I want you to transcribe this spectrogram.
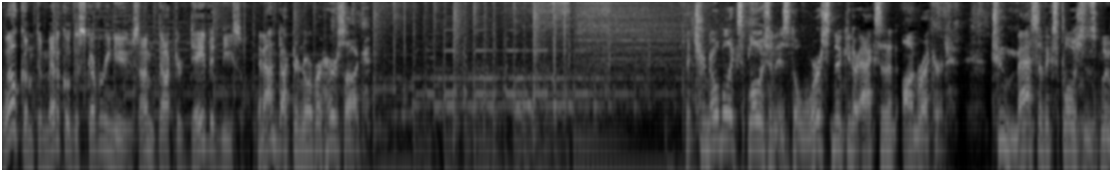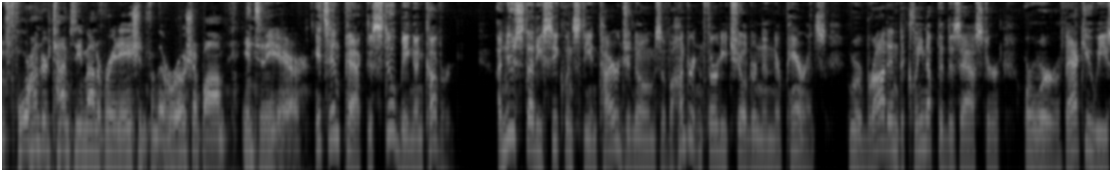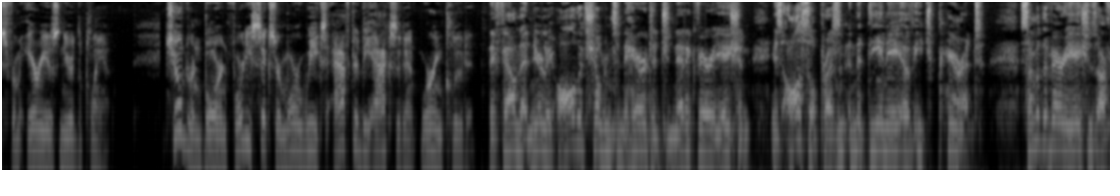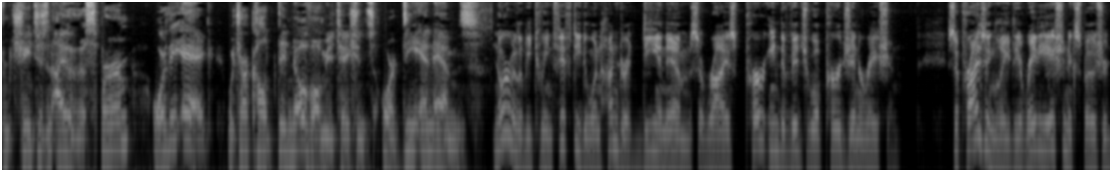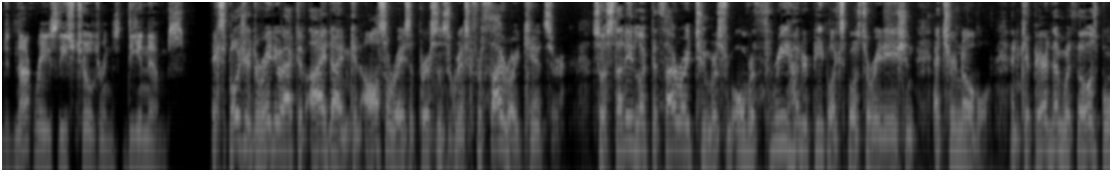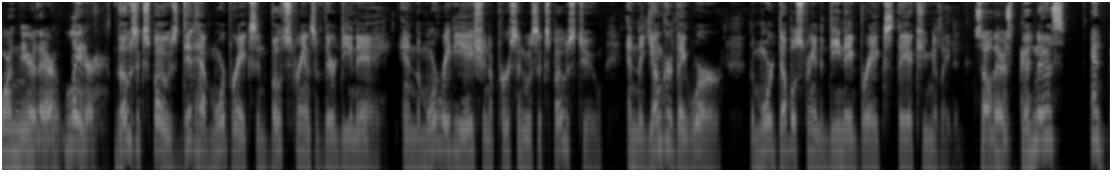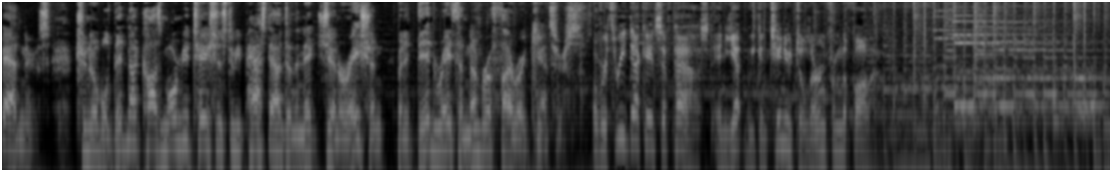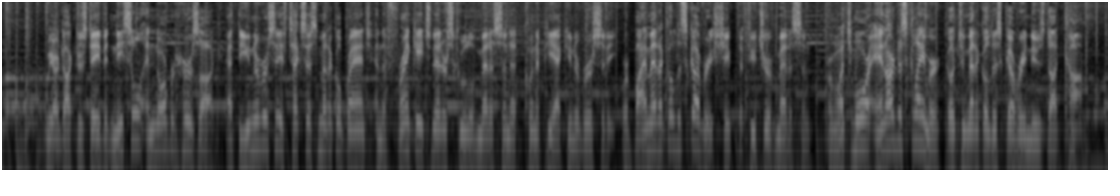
Welcome to Medical Discovery News. I'm Dr. David Niesel. And I'm Dr. Norbert Herzog. The Chernobyl explosion is the worst nuclear accident on record. Two massive explosions blew 400 times the amount of radiation from the Hiroshima bomb into the air. Its impact is still being uncovered. A new study sequenced the entire genomes of 130 children and their parents who were brought in to clean up the disaster or were evacuees from areas near the plant. Children born 46 or more weeks after the accident were included. They found that nearly all the children's inherited genetic variation is also present in the DNA of each parent. Some of the variations are from changes in either the sperm or the egg, which are called de novo mutations or DNMs. Normally, between 50 to 100 DNMs arise per individual per generation. Surprisingly, the radiation exposure did not raise these children's DNMs. Exposure to radioactive iodine can also raise a person's risk for thyroid cancer. So a study looked at thyroid tumors from over 300 people exposed to radiation at Chernobyl and compared them with those born near there later. Those exposed did have more breaks in both strands of their DNA, and the more radiation a person was exposed to, and the younger they were, the more double-stranded DNA breaks they accumulated. So there's good news and bad news. Chernobyl did not cause more mutations to be passed down to the next generation, but it did raise the number of thyroid cancers. Over three decades have passed, and yet we continue to learn from the fallout. We are Doctors David Niesel and Norbert Herzog at the University of Texas Medical Branch and the Frank H. Netter School of Medicine at Quinnipiac University, where biomedical discoveries shape the future of medicine. For much more and our disclaimer, go to medicaldiscoverynews.com.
